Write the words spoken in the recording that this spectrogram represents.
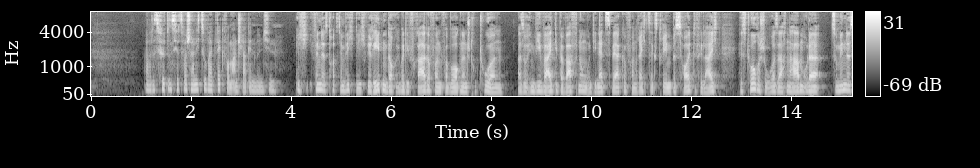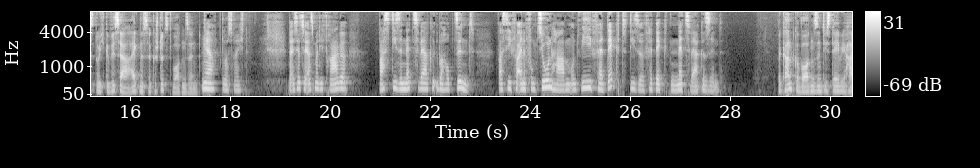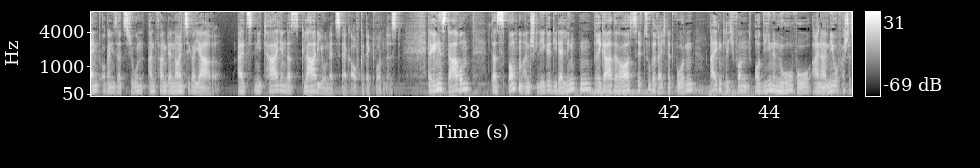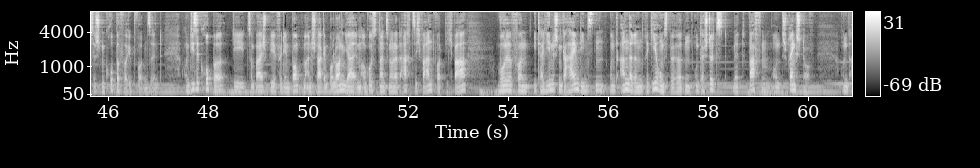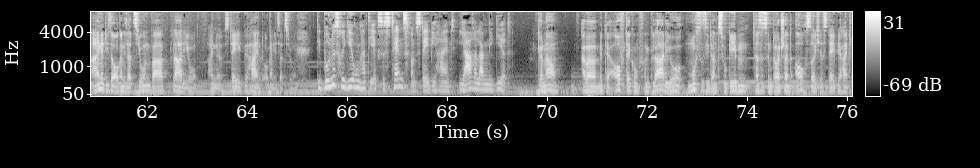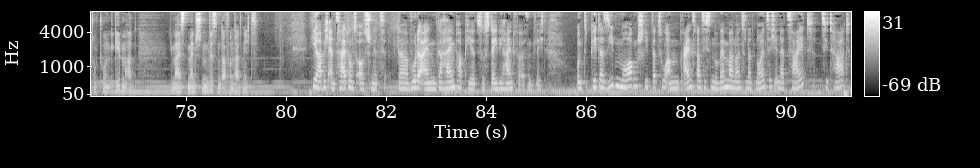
Aber das führt uns jetzt wahrscheinlich zu weit weg vom Anschlag in München. Ich finde es trotzdem wichtig. Wir reden doch über die Frage von verborgenen Strukturen. Also inwieweit die Bewaffnung und die Netzwerke von Rechtsextremen bis heute vielleicht historische Ursachen haben oder zumindest durch gewisse Ereignisse gestützt worden sind. Ja, du hast recht. Da ist ja zuerst mal die Frage, was diese Netzwerke überhaupt sind, was sie für eine Funktion haben und wie verdeckt diese verdeckten Netzwerke sind. Bekannt geworden sind die Stay Behind Organisationen Anfang der 90er Jahre, als in Italien das Gladio-Netzwerk aufgedeckt worden ist. Da ging es darum, dass Bombenanschläge, die der linken Brigade Rosse zugerechnet wurden, eigentlich von Ordine Nuovo, einer neofaschistischen Gruppe, verübt worden sind. Und diese Gruppe, die zum Beispiel für den Bombenanschlag in Bologna im August 1980 verantwortlich war, wurde von italienischen Geheimdiensten und anderen Regierungsbehörden unterstützt mit Waffen und Sprengstoff. Und eine dieser Organisationen war Gladio, eine Stay-Behind-Organisation. Die Bundesregierung hat die Existenz von Stay Behind jahrelang negiert. Genau. Aber mit der Aufdeckung von Gladio musste sie dann zugeben, dass es in Deutschland auch solche Stay-Behind-Strukturen gegeben hat. Die meisten Menschen wissen davon halt nichts. Hier habe ich einen Zeitungsausschnitt. Da wurde ein Geheimpapier zu Stay Behind veröffentlicht. Und Peter Siebenmorgen schrieb dazu am 23. November 1990 in der Zeit, Zitat,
